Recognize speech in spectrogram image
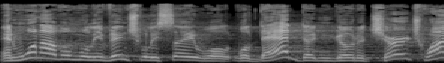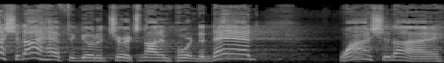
And one of them will eventually say, well, well, dad doesn't go to church. Why should I have to go to church? Not important to dad. Why should I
